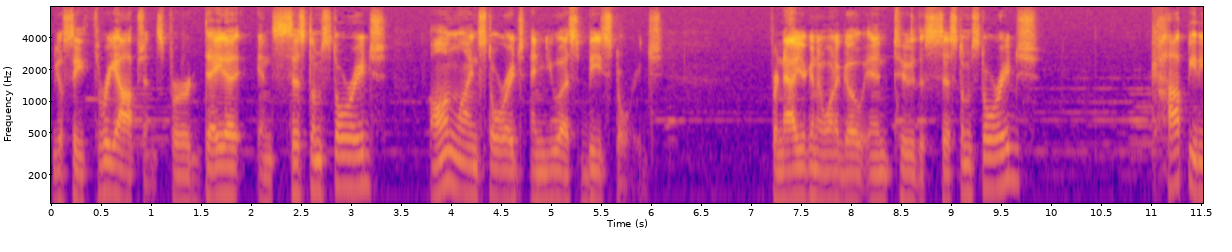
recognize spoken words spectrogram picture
You'll see three options for data in system storage, online storage, and USB storage. For now, you're going to want to go into the system storage, copy to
